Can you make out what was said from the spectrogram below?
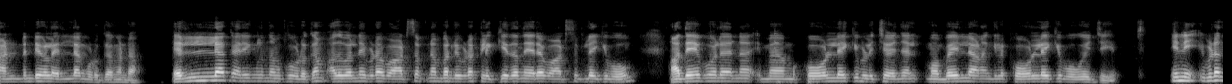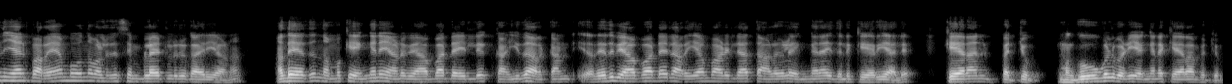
കണ്ടന്റുകളെല്ലാം കൊടുക്കാം കണ്ട? എല്ലാ കാര്യങ്ങളും നമുക്ക് കൊടുക്കാം. അതുപോലെ തന്നെ ഇവിടെ വാട്സപ്പ് നമ്പറിൽ ഇവിടെ ക്ലിക്ക് ചെയ്താൽ നേരെ വാട്സപ്പിലേക്ക് പോകും അതേപോലെ തന്നെ കോളിലേക്ക് വിളിച്ചു കഴിഞ്ഞാൽ മൊബൈലിലാണെങ്കിൽ കോളിലേക്ക് പോവുകയും ചെയ്യും. ഇനി ഇവിടെ നിന്ന് ഞാൻ പറയാൻ പോകുന്ന വളരെ സിമ്പിൾ ആയിട്ടുള്ളൊരു കാര്യമാണ്. അതായത് നമുക്ക് എങ്ങനെയാണ് വ്യാപാര ഡയലിൽ ഇത് അതായത് വ്യാപാര ഡയൽ അറിയാൻ പാടില്ലാത്ത ആളുകൾ എങ്ങനെ ഇതിൽ കയറിയാൽ കയറാൻ പറ്റും? ഗൂഗിൾ വഴി എങ്ങനെ കയറാൻ പറ്റും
